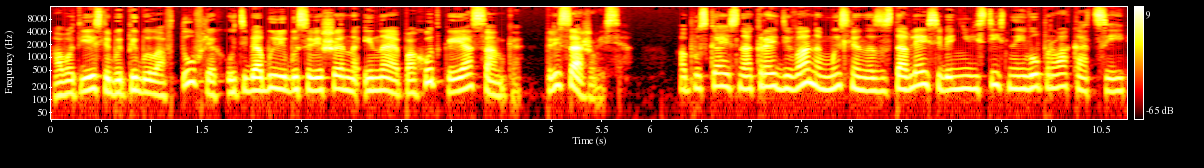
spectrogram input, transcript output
«А вот если бы ты была в туфлях, у тебя были бы совершенно иная походка и осанка. Присаживайся». Опускаясь на край дивана, мысленно заставляя себя не вестись на его провокации.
